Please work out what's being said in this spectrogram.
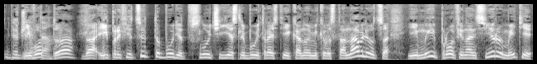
Бюджета. И вот, да, да, и профицит-то будет в случае, если будет расти экономика, восстанавливаться, и мы профинансируем эти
